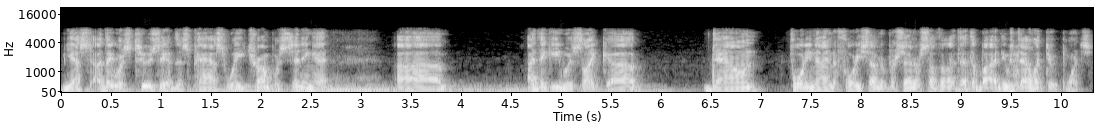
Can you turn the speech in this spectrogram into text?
yes, I think it was Tuesday of this past week. Trump was sitting at, uh, I think he was like uh, down 49 to 47 percent or something like that to Biden. He was down like two points.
